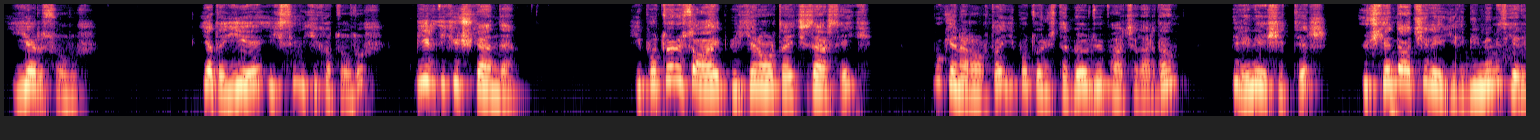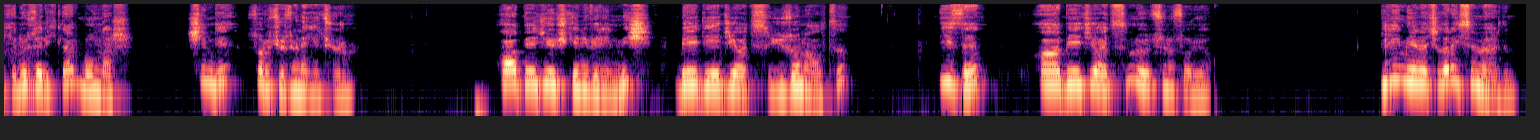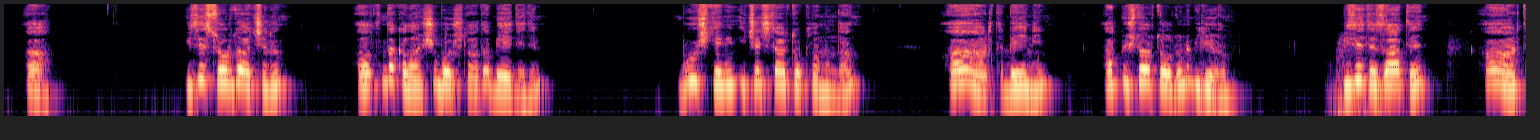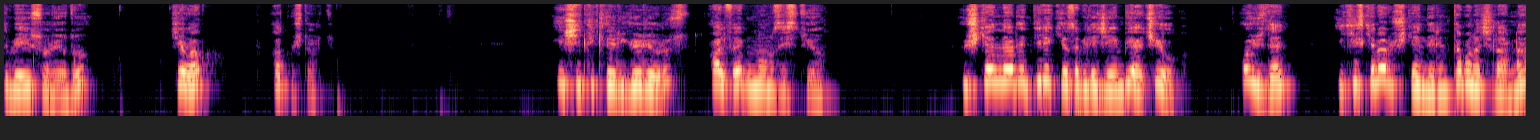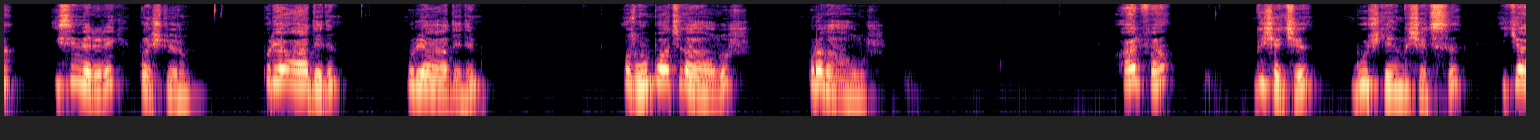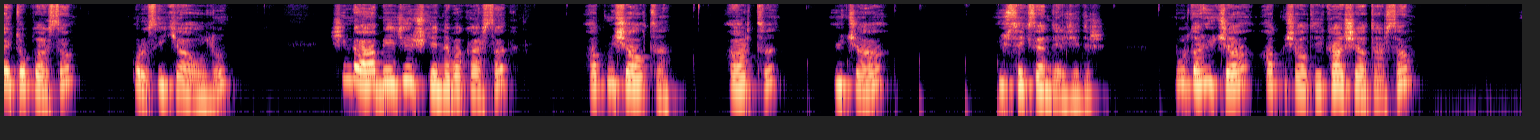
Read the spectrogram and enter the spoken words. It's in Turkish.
yarısı olur. Ya da y x'in iki katı olur. Bir dik üçgende hipotenüse ait bir kenar ortayı çizersek bu kenar ortay hipotenüste böldüğü parçalardan birine eşittir. Üçgende açı ile ilgili bilmemiz gereken özellikler bunlar. Şimdi soru çözümüne geçiyorum. ABC üçgeni verilmiş. BDC açısı 116. Bizden ABC açısının ölçüsünü soruyor. Bilinmeyen açılara isim verdim. A. Bize sorduğu açının altında kalan şu boşluğa da B dedim. Bu üçgenin iç açılar toplamından A artı B'nin 64 olduğunu biliyorum. Bize de zaten A artı B'yi soruyordu. Cevap 64. Eşitlikleri görüyoruz. Alfayı bulmamızı istiyor. Üçgenlerde direkt yazabileceğim bir açı yok. O yüzden ikizkenar üçgenlerin taban açılarına isim vererek başlıyorum. Buraya A dedim. Buraya A dedim. O zaman bu açı da A olur. Burada A olur. Alfa dış açı, bu üçgenin dış açısı. 2 ay toplarsam burası 2A oldu. Şimdi ABC üçgenine bakarsak 66 artı 3A 180 derecedir. Buradan 3A 66'yı karşıya atarsam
